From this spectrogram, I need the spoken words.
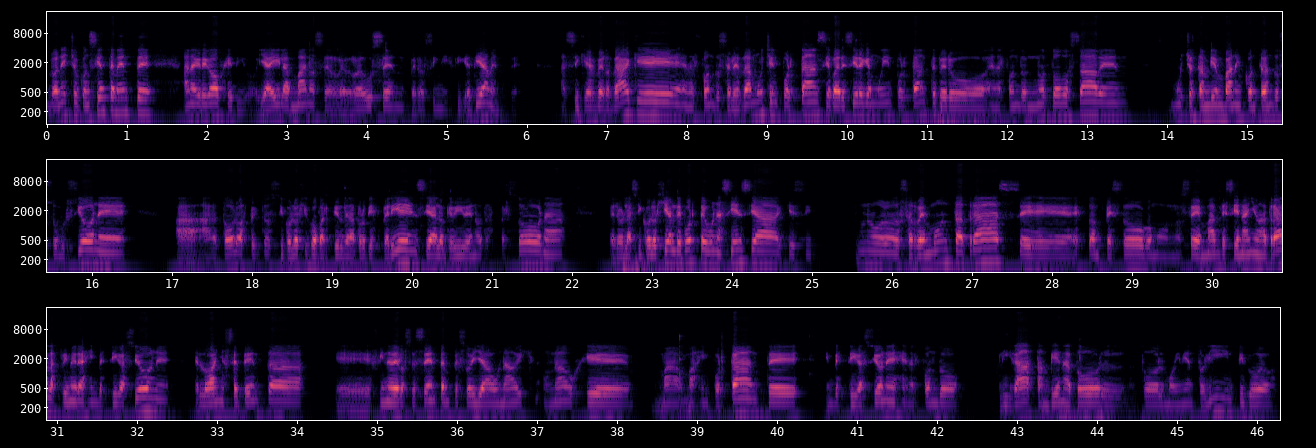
Lo han hecho conscientemente, han agregado objetivos. Y ahí las manos se reducen, pero significativamente. Así que es verdad que en el fondo se les da mucha importancia, pareciera que es muy importante, pero en el fondo no todos saben. Muchos también van encontrando soluciones a, todos los aspectos psicológicos a partir de la propia experiencia, lo que viven otras personas, pero la psicología del deporte es una ciencia que si uno se remonta atrás, eh, esto empezó como, no sé, más de 100 años atrás, las primeras investigaciones, en los años 70, eh, fines de los 60 empezó ya un auge, un auge más, más, importante, investigaciones en el fondo ligadas también a todo el, todo el movimiento olímpico,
